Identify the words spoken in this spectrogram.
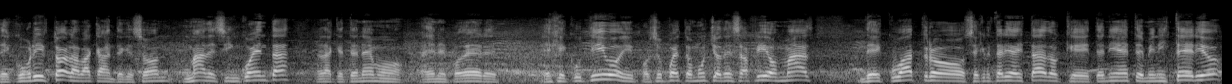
de cubrir todas las vacantes, que son más de 50 en las que tenemos en el Poder Ejecutivo y por supuesto muchos desafíos más de cuatro secretarías de Estado que tenía este ministerio,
